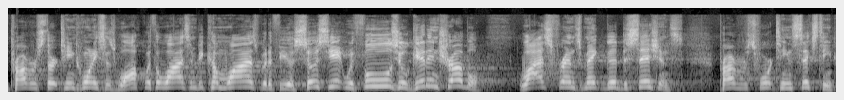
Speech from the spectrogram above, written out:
Proverbs 13, 20 says, Walk with the wise and become wise, but if you associate with fools, you'll get in trouble. Wise friends make good decisions. Proverbs 14, 16.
